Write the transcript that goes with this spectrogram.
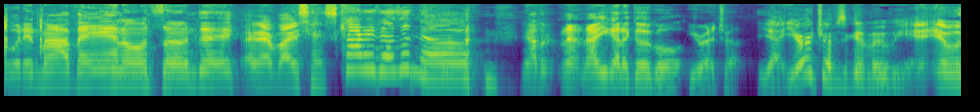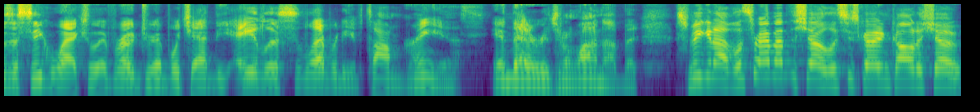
Do it in my van on Sunday. And everybody's saying Scotty doesn't know. Now, there- now, now you got to Google Eurotrip. yeah, Euro Trip's a good movie. It, it was a sequel actually of Road Trip, which had the A-list celebrity of Tom Green in that original lineup. But speaking of, let's wrap up the show. Let's just go ahead and call it a show.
